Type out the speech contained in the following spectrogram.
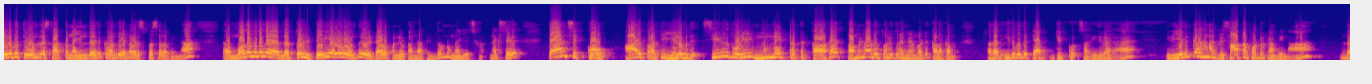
எழுபத்தி ஒண்ணுல ஸ்டார்ட் பண்ண இந்த இதுக்கு வந்து என்ன ஒரு ஸ்பெஷல் அப்படின்னா முத முதல்ல இந்த தொழில் பெரிய அளவில் வந்து டெவலப் பண்ணி விட்டாங்க அப்படின்றது ஒன்று மைண்டில் வச்சுக்கணும் நெக்ஸ்ட் டான்ஷிப் கோ ஆயிரத்தி தொள்ளாயிரத்தி எழுபது. சிறு தொழில் முன்னேற்றத்துக்காக தமிழ்நாடு தொழில்துறை மேம்பாட்டு கழகம். அதாவது இது வந்து டிட்கோ சாரி இது வேற. இது எதுக்காக நான் இப்படி ஷார்ட்டா போட்டிருக்கேன் அப்படின்னா இந்த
